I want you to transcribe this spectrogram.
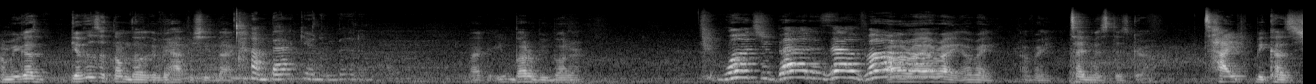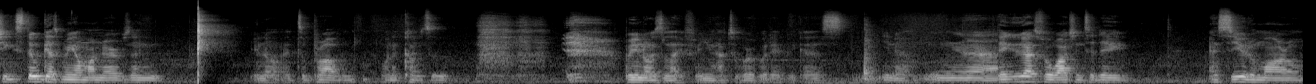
I mean, you guys give us a thumbs up if you're happy she's back. I'm back and I'm better. Back, you better be better. Want you bad as ever. All right, all right, all right, all right. Type miss this girl. Type because she still gets me on my nerves, and you know it's a problem when it comes to. but you know it's life, and you have to work with it because you know. Nah. Thank you guys for watching today, and see you tomorrow.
